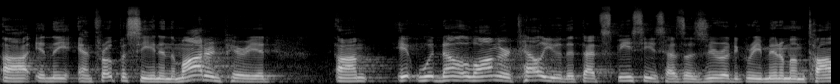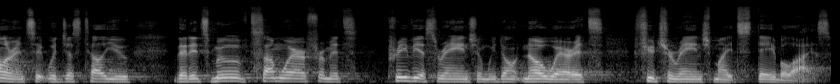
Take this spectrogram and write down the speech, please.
uh, in the Anthropocene in the modern period, um, it would no longer tell you that that species has a zero degree minimum tolerance. It would just tell you that it's moved somewhere from its previous range and we don't know where its future range might stabilize.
